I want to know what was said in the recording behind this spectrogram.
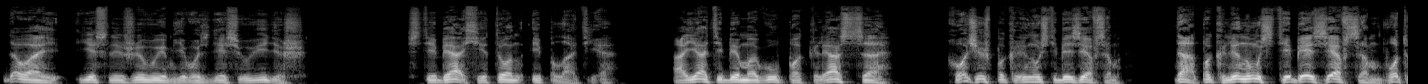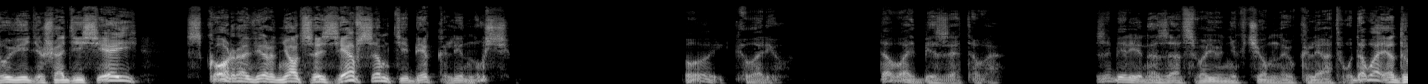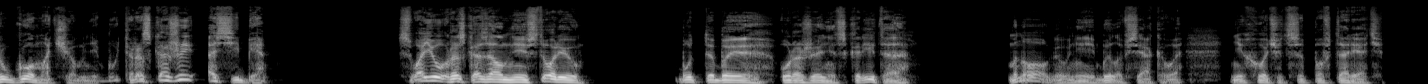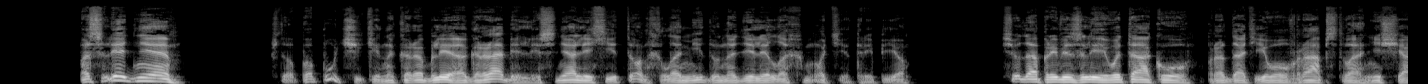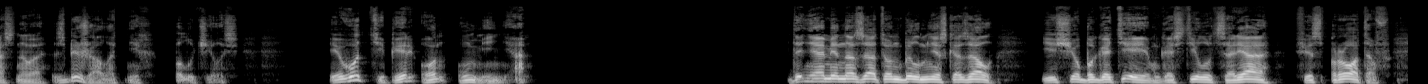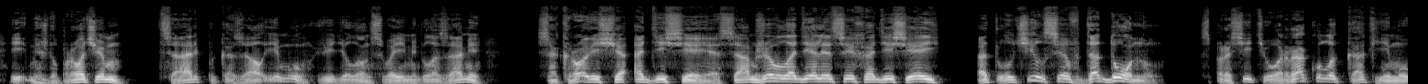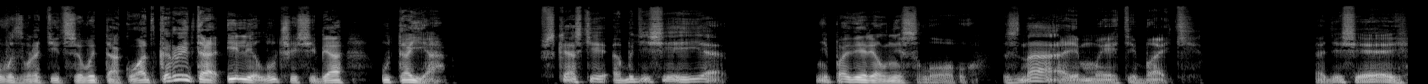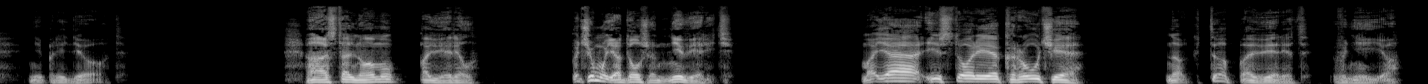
Давай, если живым его здесь увидишь, с тебя хитон и платье. А я тебе могу поклясться. Хочешь, поклянусь тебе Зевсом? Да, поклянусь тебе Зевсом. Вот увидишь, Одиссей скоро вернется Зевсом, тебе клянусь. Ой, говорю, давай без этого. Забери назад свою никчемную клятву. Давай о другом о чем-нибудь. Расскажи о себе. Свою рассказал мне историю, будто бы уроженец Крита. Много в ней было всякого, не хочется повторять. Последнее, что попутчики на корабле ограбили, сняли хитон, хламиду, надели лохмотья, тряпье. Сюда привезли в Итаку продать его в рабство несчастного. Сбежал от них. Получилось. И вот теперь он у меня. Днями назад он был, мне сказал, еще богатеем, гостил у царя Феспротов. И, между прочим, царь показал ему, видел он своими глазами, сокровища Одиссея. Сам же владелец их Одиссей отлучился в Додону спросить у оракула, как ему возвратиться в Итаку, открыто или лучше себя утая. В сказке об Одиссее я не поверил ни слову. Знаем мы эти байки. Одиссей не придет. А остальному поверил. Почему я должен не верить? Моя история круче, но кто поверит в нее.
